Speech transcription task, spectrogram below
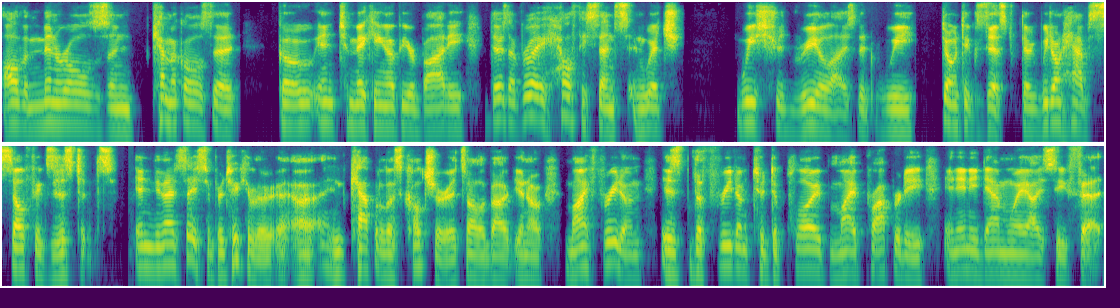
all the minerals and chemicals that go into making up your body. There's a very healthy sense in which we should realize that we don't exist. That we don't have self-existence. In the United States, in particular, uh, in capitalist culture, it's all about you know my freedom is the freedom to deploy my property in any damn way I see fit,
